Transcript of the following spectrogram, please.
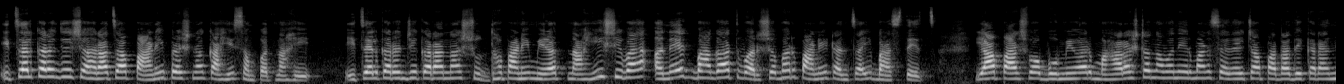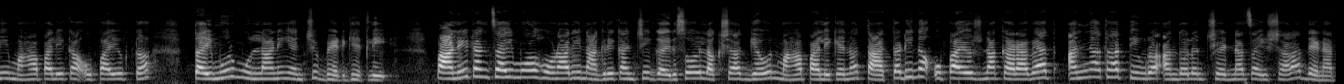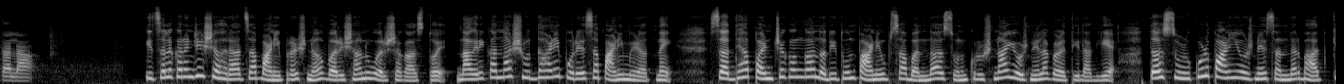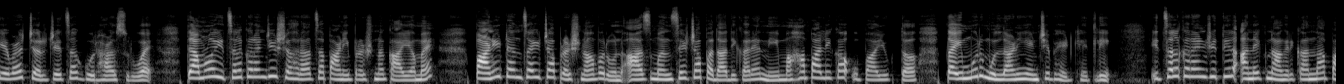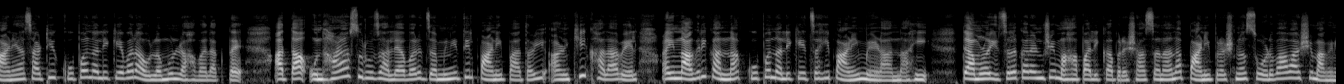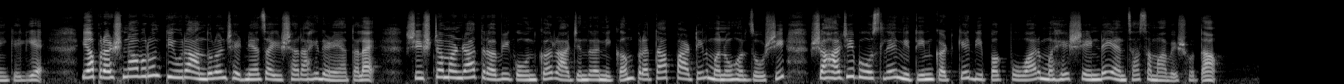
इचलकरंजी शहराचा पाणी प्रश्न काही संपत नाही. इचलकरंजीकरांना शुद्ध पाणी मिळत नाही शिवाय अनेक भागात वर्षभर पाणी टंचाई भासतेच. या पार्श्वभूमीवर महाराष्ट्र नवनिर्माण सेनेच्या पदाधिकाऱ्यांनी महापालिका उपायुक्त तैमूर मुल्लाणी यांची भेट घेतली. पाणी टंचाईमुळे होणारी नागरिकांची गैरसोय लक्षात घेऊन महापालिकेनं तातडीनं उपाययोजना कराव्यात अन्यथा तीव्र आंदोलन छेडण्याचा इशारा देण्यात आला. इचलकरंजी शहराचा पाणी प्रश्न वर्षानुवर्ष गाजतोय. नागरिकांना शुद्ध आणि पुरेसं पाणी मिळत नाही. सध्या पंचगंगा नदीतून पाणी उपसा बंद असून कृष्णा योजनेला गळती लागली आहे तर सुळकुड पाणी योजनेसंदर्भात केवळ चर्चेचा गुऱ्हाळ सुरू आहे. त्यामुळे इचलकरंजी शहराचा पाणी प्रश्न कायम आहे. पाणी टंचाईच्या प्रश्नावरून आज मनसेच्या पदाधिकाऱ्यांनी महापालिका उपायुक्त तैमूर मुल्लाणी यांची भेट घेतली. इचलकरंजीतील अनेक नागरिकांना पाण्यासाठी कूपनलिकेवर अवलंबून राहावं लागतंय. आता उन्हाळा सुरू झाल्यावर जमिनीत नदीतील पाणी पातळी आणखी खालावेल आणि नागरिकांना कूपनलिकेचंही पाणी मिळणार नाही. त्यामुळे इचलकरंजी महापालिका प्रशासनानं पाणी प्रश्न सोडवावा अशी मागणी केली आहे. या प्रश्नावरून तीव्र आंदोलन छेडण्याचा इशाराही देण्यात आलाय. शिष्टमंडळात रवी गोंदकर राजेंद्र निकम प्रताप पाटील मनोहर जोशी शहाजी भोसले नितीन कटके दीपक पोवार महेश शेंडे यांचा समावेश होता.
